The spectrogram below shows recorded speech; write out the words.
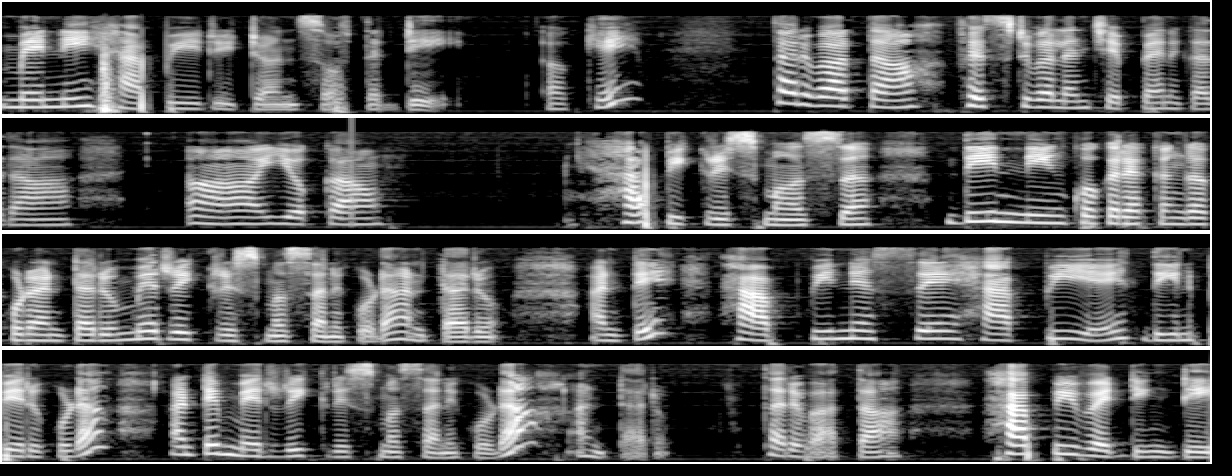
many happy returns of the day okay తర్వాత ఫెస్టివల్ అని చెప్పాను కదా ఈ యొక్క హ్యాపీ క్రిస్మస్ దీన్ని ఇంకొక రకంగా కూడా అంటారు మెర్రీ క్రిస్మస్ అని కూడా అంటారు. అంటే హ్యాపీనెస్సే హ్యాపీయే దీని పేరు కూడా అంటే మెర్రీ క్రిస్మస్ అని కూడా అంటారు. తర్వాత హ్యాపీ వెడ్డింగ్ డే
